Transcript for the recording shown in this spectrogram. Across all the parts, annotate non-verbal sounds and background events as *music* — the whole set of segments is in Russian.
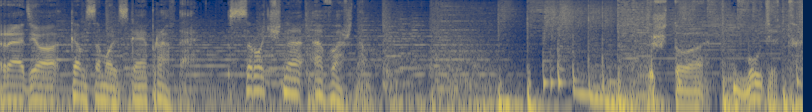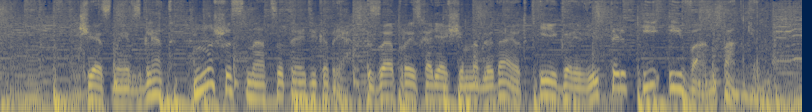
Радио «Комсомольская правда». Срочно о важном. Что будет? Честный взгляд на 16 декабря. За происходящим наблюдают Игорь Виттель и Иван Панкин.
